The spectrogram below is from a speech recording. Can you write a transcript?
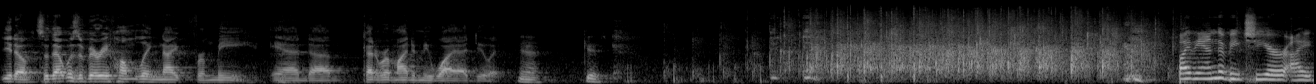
you know, so that was a very humbling night for me and uh, kind of reminded me why I do it. Yeah, good. By the end of each year, I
